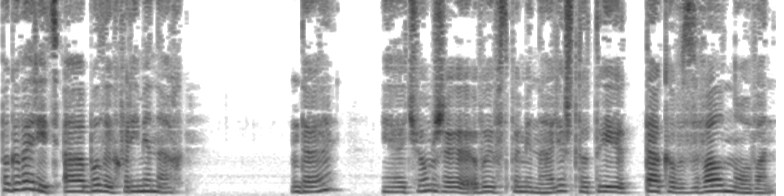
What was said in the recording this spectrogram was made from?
поговорить о былых временах». «Да?» «И о чем же вы вспоминали, что ты так взволнован?»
